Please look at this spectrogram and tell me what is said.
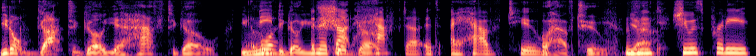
you don't got to go. You have to go. You need well, to go. You and it's should not go. have to. It's I have to. oh, have to. Mhm. Yeah. She was pretty,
